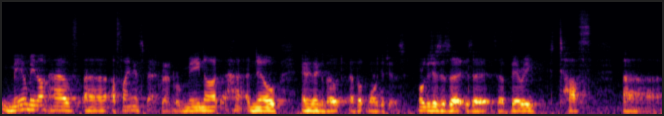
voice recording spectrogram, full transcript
may or may not have uh, a finance background or may not ha- know anything about, about mortgages. Mortgages is a, is a, is a very tough uh,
